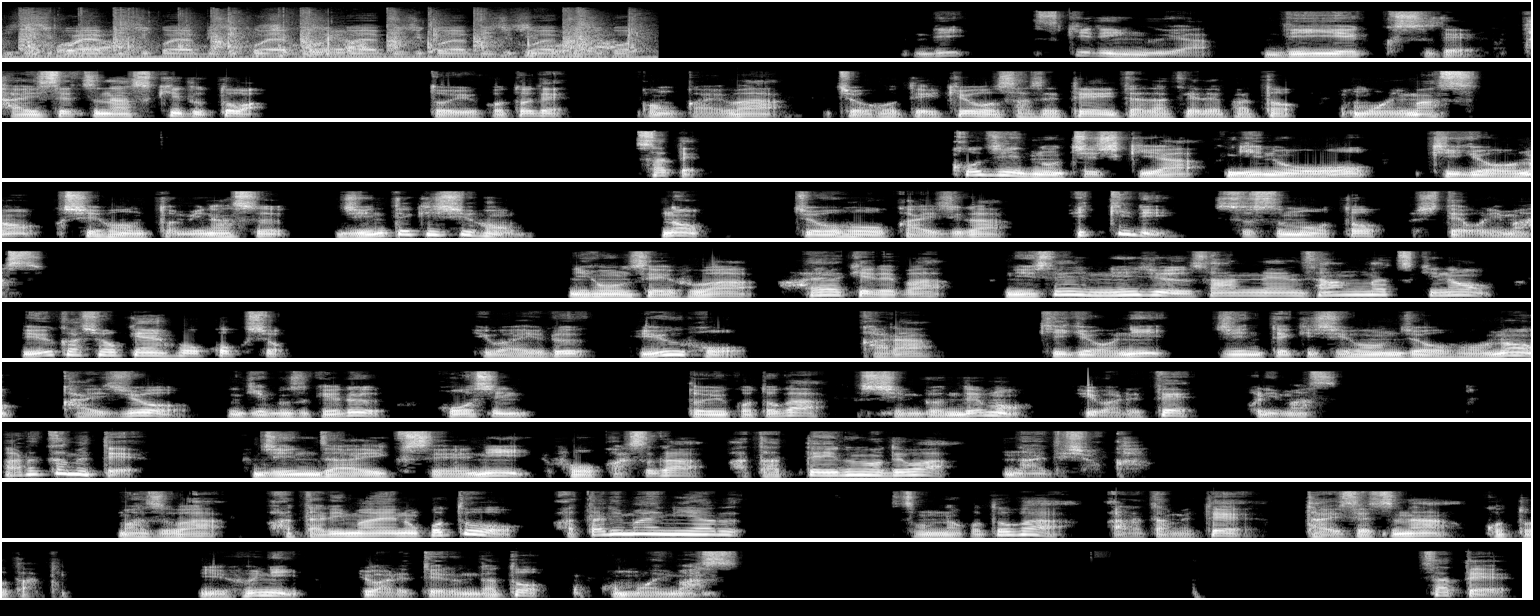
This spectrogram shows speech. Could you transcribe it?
ビジコヤ、ビジコヤ、ビジコヤ、ビジコヤ、ビジコヤ、ビジコヤ、ビジコヤ。リスキリングや DX で大切なスキルとはということで、今回は情報提供をさせていただければと思います。さて、個人の知識や技能を企業の資本とみなす人的資本の情報開示が一気に進もうとしております。日本政府は早ければ2023年3月期の有価証券報告書、いわゆる UFO から企業に人的資本情報の開示を義務付ける方針ということが新聞でも言われております。改めて人材育成にフォーカスが当たっているのではないでしょうか。まずは当たり前のことを当たり前にやる。そんなことが改めて大切なことだというふうに言われているんだと思います。さて、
